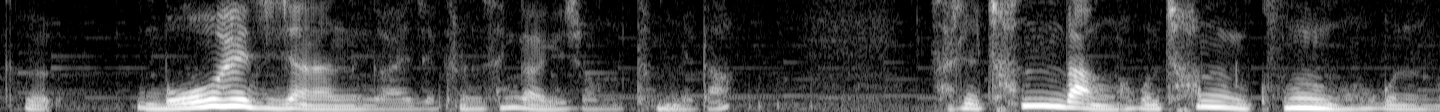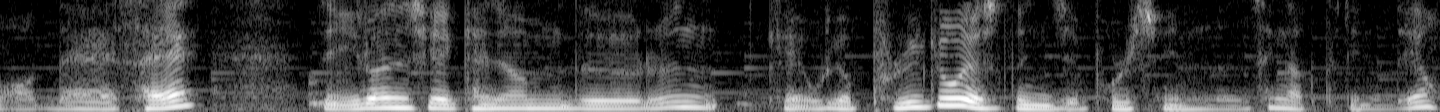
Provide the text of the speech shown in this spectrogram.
그 모호해지지 않았는가 이제 그런 생각이 좀 듭니다. 사실 천당 혹은 천궁 혹은 뭐 내세 이런 식의 개념들은 이렇게 우리가 불교에서도 이제 볼 수 있는 생각들인데요.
